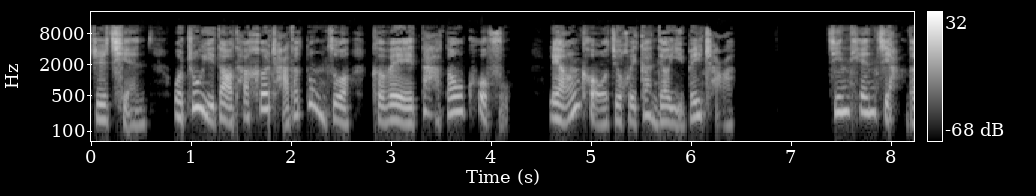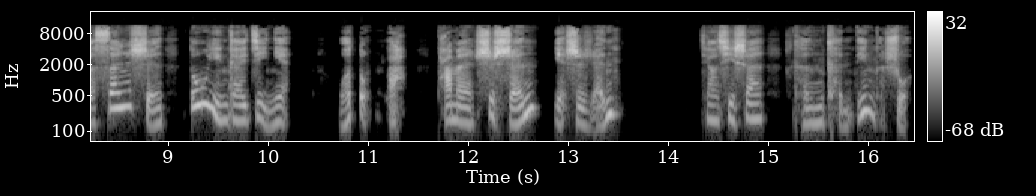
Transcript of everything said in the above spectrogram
之前我注意到他喝茶的动作可谓大刀阔斧，两口就会干掉一杯茶。今天讲的三神都应该纪念，我懂了，他们是神也是人。江西山很肯定的说：“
